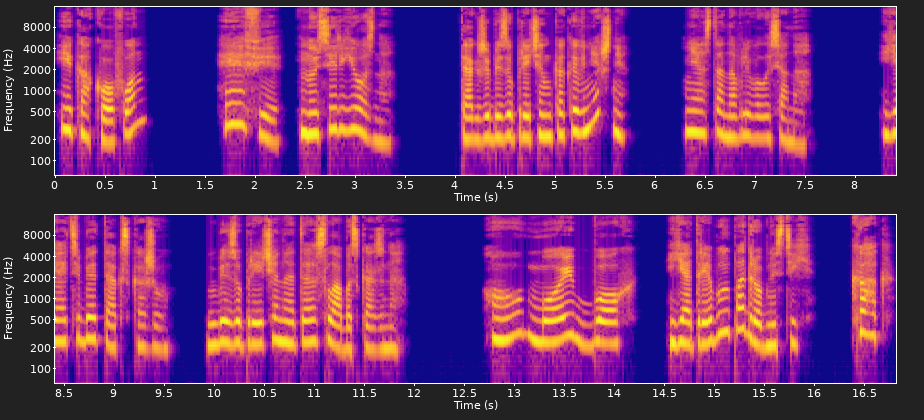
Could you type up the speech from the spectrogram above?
«И каков он?» «Эфи, ну серьезно. Так же безупречен, как и внешне?» Не останавливалась она. «Я тебе так скажу. Безупречен — это слабо сказано». «О, мой бог! Я требую подробностей. Как?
